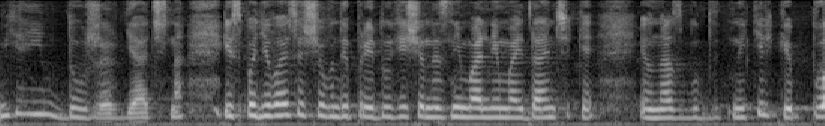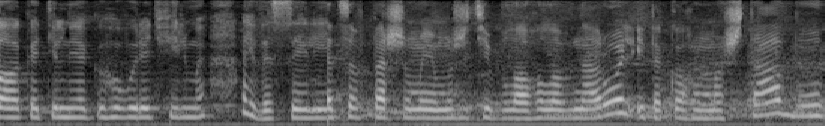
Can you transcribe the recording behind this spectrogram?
Я їм дуже вдячна і сподіваюся, що вони прийдуть ще на знімальні майданчики, і у нас будуть не тільки плакательні, як говорять фільми, а й веселі. Це вперше в моєму житті була головна роль і такого масштабу.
